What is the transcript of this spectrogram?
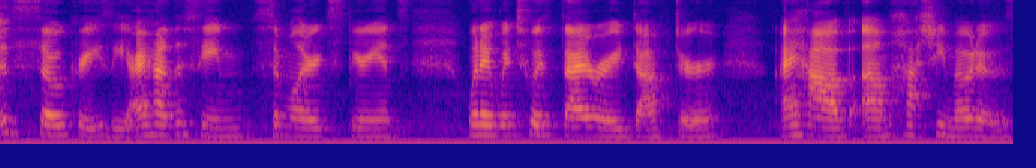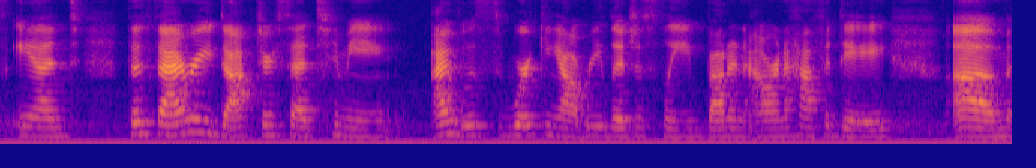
it's so crazy. I had the same similar experience when I went to a thyroid doctor. I have um, Hashimoto's, and the thyroid doctor said to me, I was working out religiously about an hour and a half a day. Um,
